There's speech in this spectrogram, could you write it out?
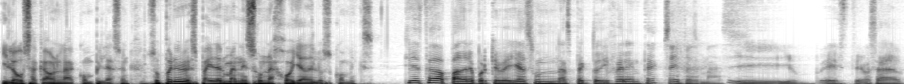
Y luego sacaron la compilación. Superior Spider-Man es una joya de los cómics. Sí, estaba padre porque veías un aspecto diferente. Sí, pues más. Y, este, o sea,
